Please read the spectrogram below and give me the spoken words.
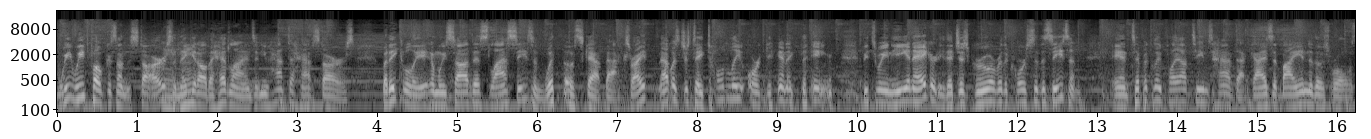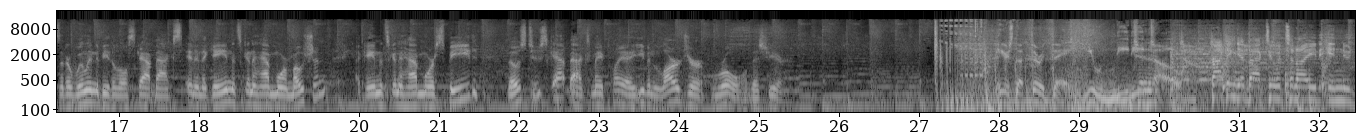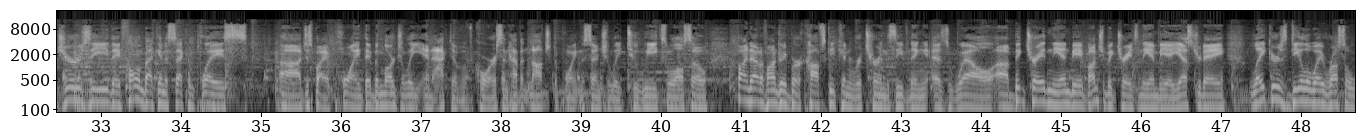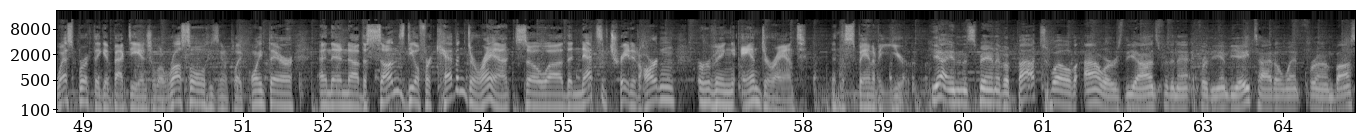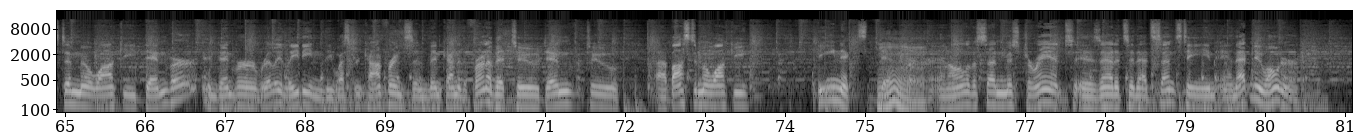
we, we focus on the stars and they mm-hmm. get all the headlines and you have to have stars. But equally and we saw this last season with those scat backs right? That was just a totally organic thing between he and haggerty that just grew over the course of the season. And typically playoff teams have that guys that buy into those roles that are willing to be the little scat backs. And in a game that's going to have more motion a game that's going to have more speed those two scat backs may play an even larger role this year Here's the third thing you need to know. Kraken get back to it tonight in New Jersey. They've fallen back into second place uh, just by a point. They've been largely inactive, of course, and haven't notched a point in essentially two weeks. We'll also find out if Andre Burakovsky can return this evening as well. Uh, big trade in the NBA, bunch of big trades in the NBA yesterday. Lakers deal away Russell Westbrook. They get back D'Angelo Russell. He's going to play point there. And then uh, the Suns deal for Kevin Durant. So uh, the Nets have traded Harden, Irving, and Durant in the span of a year. Yeah, in the span of about 12 hours, the odds for the for the NBA title went from Boston, Milwaukee, Denver, and Denver really leading the Western Conference and been kind of the front of it to Denver to uh, Boston, Milwaukee, Phoenix, Denver, mm. and all of a sudden, Miss Durant is added to that Suns team, and that new owner.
